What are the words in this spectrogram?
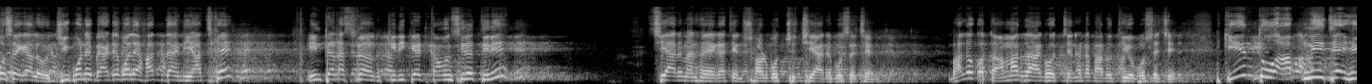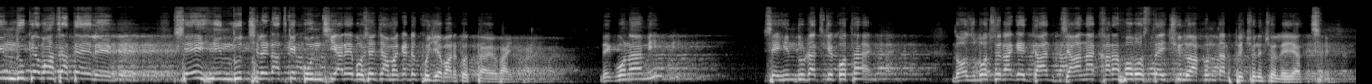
বসে গেল। জীবনে ব্যাটে বলে হাত দেয়নি। আজকে ইন্টারন্যাশনাল ক্রিকেট কাউন্সিলে তিনি চেয়ারম্যান হয়ে গেছেন, সর্বোচ্চ চেয়ারে বসেছেন। ভালো কথা, আমার রাগ হচ্ছে না, একটা ভারতীয় বসেছে। কিন্তু আপনি যে হিন্দুকে বাঁচাতে এলেন, সেই হিন্দু ছেলেটা আজকে কোন চেয়ারে বসেছে, আমাকে একটা খুঁজে বার করতে হবে ভাই। দেখব না আমি? সেই হিন্দুটা আজকে কোথায়? দশ বছর আগে তার জানা খারাপ অবস্থায় ছিল, এখন তার পেছনে চলে যাচ্ছে।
